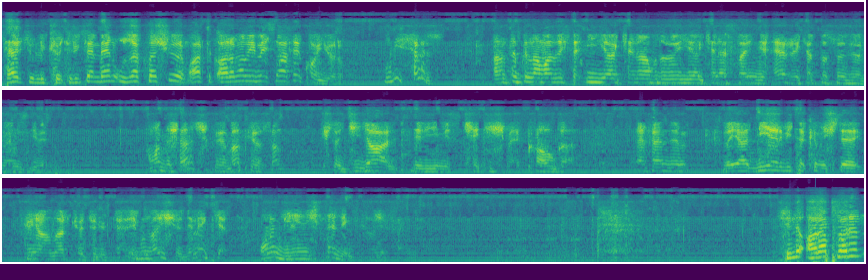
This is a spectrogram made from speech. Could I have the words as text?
her türlü kötülükten ben uzaklaşıyorum. Artık arama bir mesafe koyuyorum. Bu bir söz. Hani tıpkı namazda işte İyyâke nâbudu ve İyyâke nestaîn diye her rekatta söz vermemiz gibi. Ama dışarı çıkıyor bakıyorsun işte cidal dediğimiz çekişme, kavga, efendim veya diğer bir takım işte günahlar, kötülükler. E bunlar işliyor. Demek ki onun bilincinde değil Hacı Efendi. Şimdi Arapların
